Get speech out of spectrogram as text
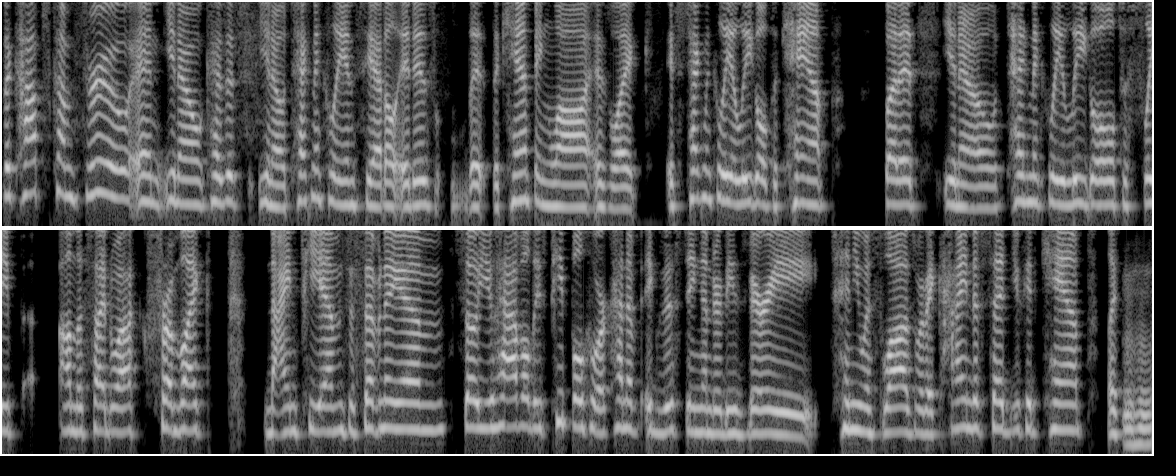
The cops come through and you know because it's you know technically in seattle it is the, the camping law is like it's technically illegal to camp but it's you know technically legal to sleep on the sidewalk from like 9 p.m. to 7 a.m. So you have all these people who are kind of existing under these very tenuous laws where they kind of said you could camp. Like hmm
